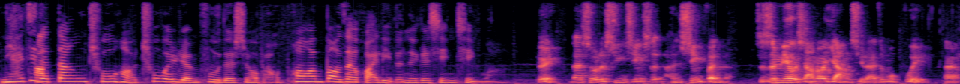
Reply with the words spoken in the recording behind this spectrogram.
你还记得当初哈初为人父的时候，把欢欢抱在怀里的那个心情吗？对，那时候的心情是很兴奋的。只是没有想到养起来这么贵，哎。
